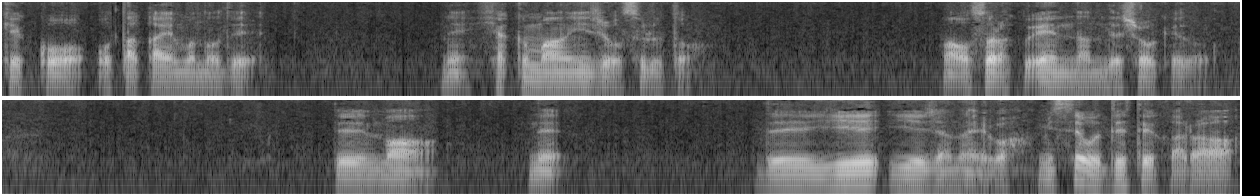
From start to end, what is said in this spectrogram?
結構お高いもので、ね、100万以上すると。まあ、おそらく円なんでしょうけど。で、まあ、ね。で、家、家じゃないわ。店を出てから、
